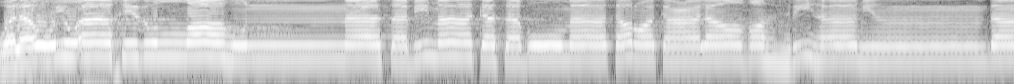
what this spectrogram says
ولو يؤاخذ الله الناس بما كسبوا ما ترك على ظهرها من دابة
